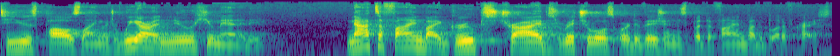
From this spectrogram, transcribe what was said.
to use Paul's language, we are a new humanity not defined by groups, tribes, rituals, or divisions, but defined by the blood of Christ.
